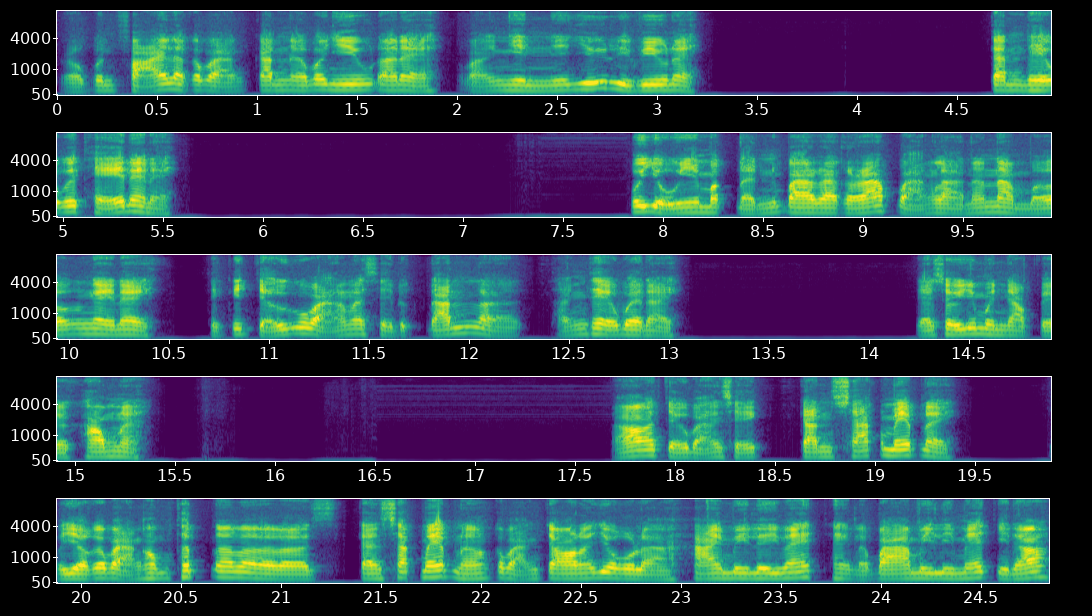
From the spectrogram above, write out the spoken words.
Rồi bên phải là các bạn canh ở bao nhiêu? Đây nè các bạn nhìn dưới review này. Canh theo cái thẻ này nè. Ví dụ như mặc định paragraph bạn là nó nằm ở ngay này thì cái chữ của bạn nó sẽ được đánh là thẳng theo bên này. Giả sử như mình nhập về không nè. Đó, chữ bạn sẽ canh sát mép này bây giờ các bạn không thích nó là, là canh sát mép nữa các bạn cho nó vô là 2 mm hay là 3 mm gì đó.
